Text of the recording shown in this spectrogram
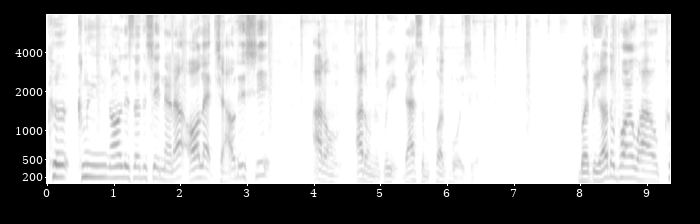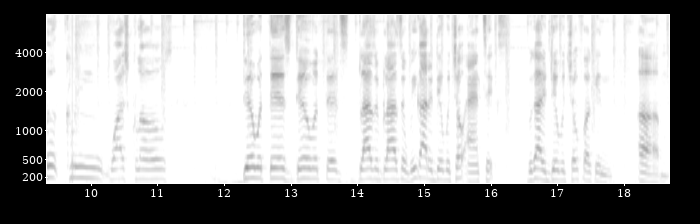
Cook, clean, all this other shit. Now that all that childish shit, I don't I don't agree. That's some fuckboy shit. But the other part, how cook, clean, wash clothes, deal with this, deal with this, blazer, blazer. We got to deal with your antics. We got to deal with your fucking um,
